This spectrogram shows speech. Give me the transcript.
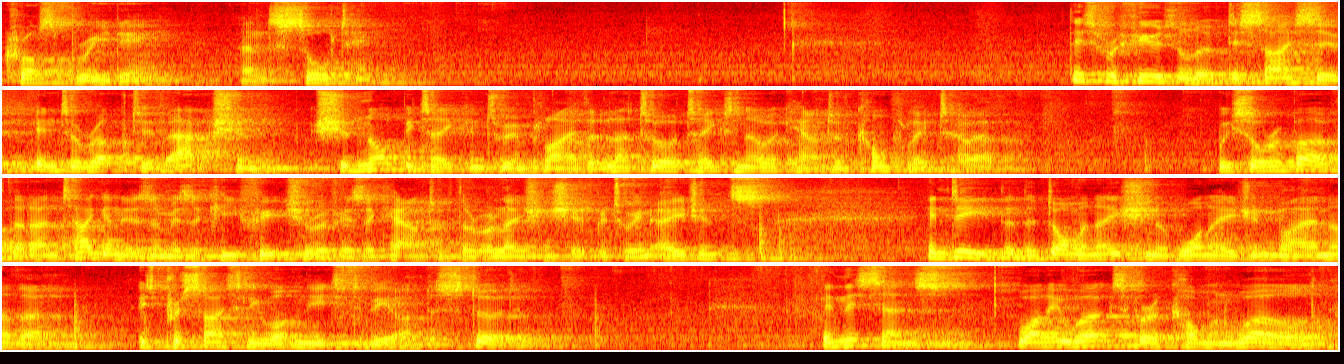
crossbreeding, and sorting. This refusal of decisive, interruptive action should not be taken to imply that Latour takes no account of conflict, however. We saw above that antagonism is a key feature of his account of the relationship between agents. Indeed, that the domination of one agent by another is precisely what needs to be understood. In this sense, while it works for a common world,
